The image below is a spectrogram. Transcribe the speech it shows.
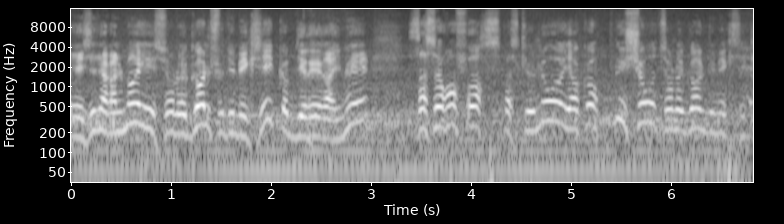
Et généralement, il est sur le golfe du Mexique, comme dirait Raimé, ça se renforce parce que l'eau est encore plus chaude sur le golfe du Mexique.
